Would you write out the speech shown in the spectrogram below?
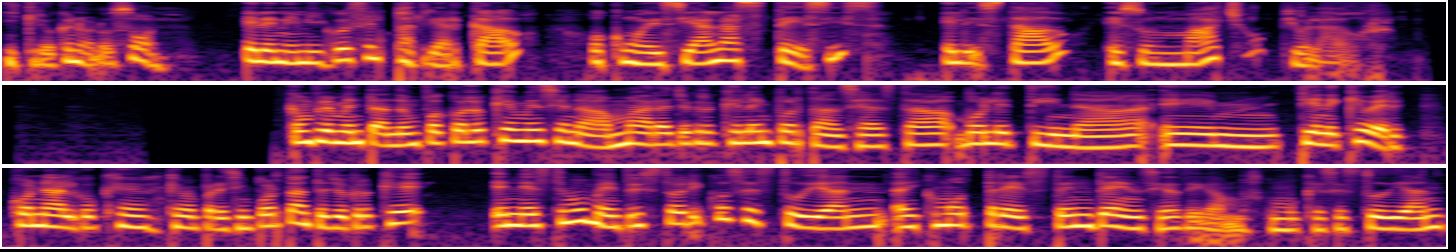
y creo que no lo son. El enemigo es el patriarcado o como decían las tesis, el Estado es un macho violador complementando un poco lo que mencionaba Mara, yo creo que la importancia de esta boletina em, tiene que ver con algo que, que me parece importante. Yo creo que en este momento histórico se estudian, hay como tres tendencias, digamos, como que se estudian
